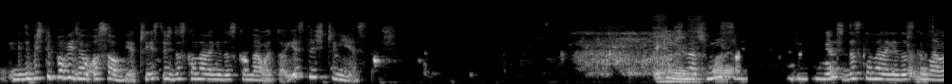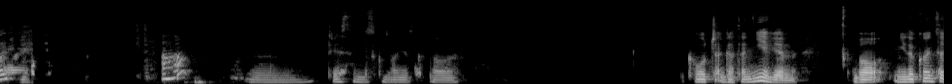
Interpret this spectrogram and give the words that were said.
gdybyś ty powiedział o sobie, czy jesteś doskonale, niedoskonały, to jesteś, czy nie jesteś? Jak już masz misję, doskonale, niedoskonały. Aha. Czy jestem doskonale, niedoskonały? Kurczę, Agata, nie wiem, bo nie do końca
